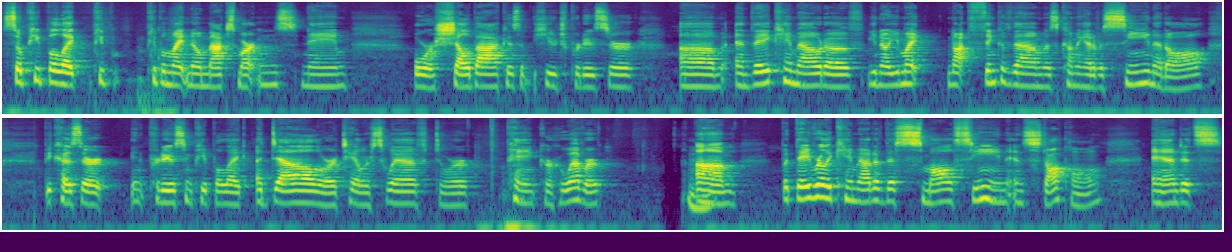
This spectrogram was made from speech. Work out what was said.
so people like people people might know Max Martin's name, or Shellback is a huge producer, um, and they came out of you know you might not think of them as coming out of a scene at all because they're producing people like Adele or Taylor Swift or Pink or whoever. Mm-hmm. Um, but they really came out of this small scene in Stockholm, and it's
